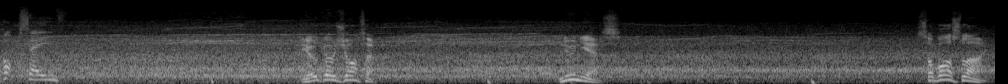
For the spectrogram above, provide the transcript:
top save. Diogo Jota. Nunez. Szoboszlai.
